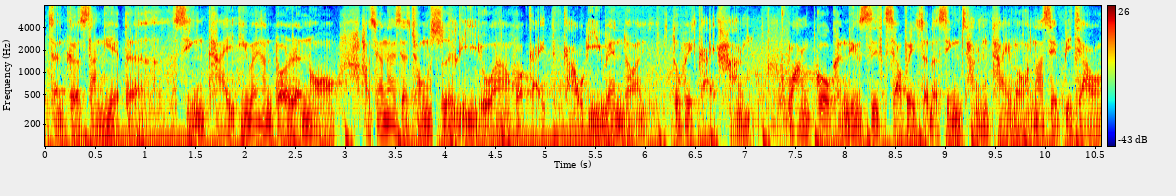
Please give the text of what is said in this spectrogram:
整个商业的形态，因为很多人哦，好像那些从事旅游啊或改搞 event 的都会改行，网购肯定是消费者的新常态咯。那些比较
